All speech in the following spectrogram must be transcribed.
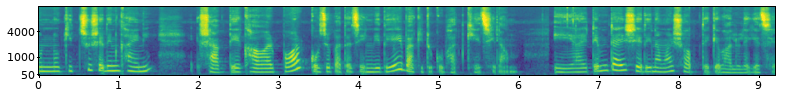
অন্য কিচ্ছু সেদিন খাইনি। শাক দিয়ে খাওয়ার পর কচু পাতা চিংড়ি দিয়েই বাকিটুকু ভাত খেয়েছিলাম। এই আইটেমটাই সেদিন আমার সব থেকে ভালো লেগেছে।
